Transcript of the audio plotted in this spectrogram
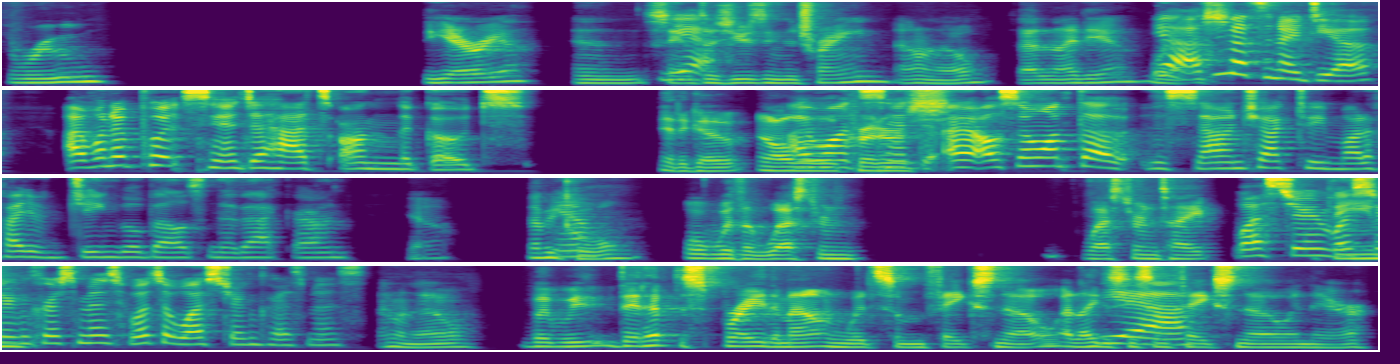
through the area, and Santa's using the train. I don't know. Is that an idea? What yeah, I think that's an idea. I want to put Santa hats on the goats. yeah, to go and all the I little want critters. Santa. I also want the the soundtrack to be modified with jingle bells in the background. Yeah, that'd be you know? cool. Or with a western, western type. Western Theme. Western Christmas. What's a Western Christmas? I don't know, but we they'd have to spray the mountain with some fake snow. I'd like to see some fake snow in there.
